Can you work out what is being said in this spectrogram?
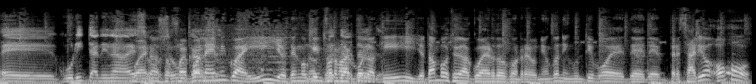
eh, curita ni nada de Bueno, eso. eso es fue cáncer. polémico ahí. Yo tengo No que informártelo aquí. Yo tampoco estoy de acuerdo con reunión con ningún tipo de, de- de empresario. Ojo,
